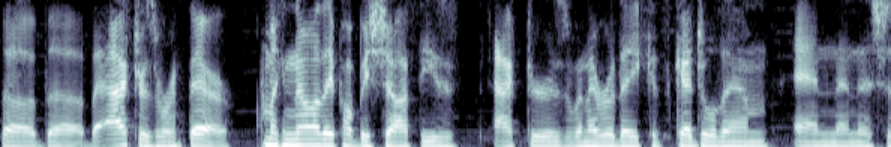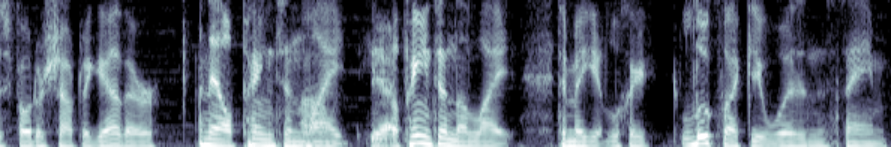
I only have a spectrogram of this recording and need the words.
the, the the actors weren't there. I'm like no they probably shot these actors whenever they could schedule them and then it's just photoshopped together. And they'll paint in uh-huh. light. Yeah. they'll paint in the light to make it look like look like it was in the same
